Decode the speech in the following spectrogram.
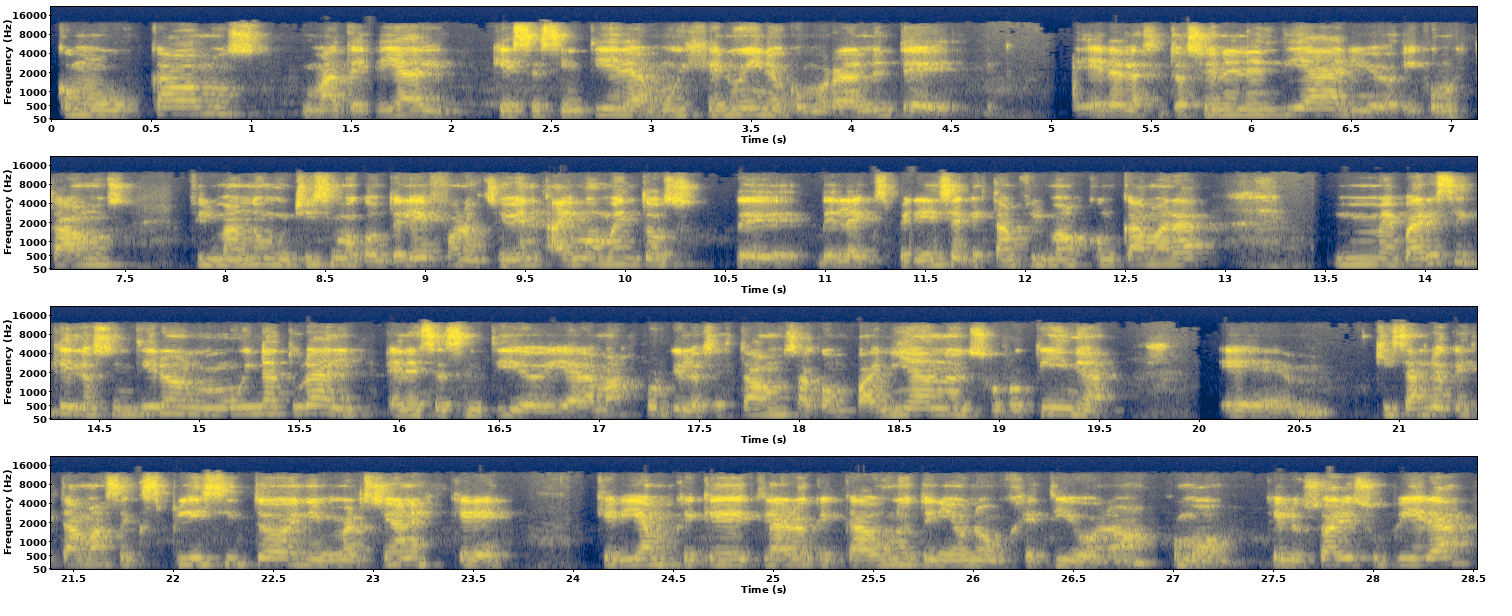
como buscábamos material que se sintiera muy genuino, como realmente era la situación en el diario y como estábamos filmando muchísimo con teléfono, si bien hay momentos de, de la experiencia que están filmados con cámara, me parece que lo sintieron muy natural en ese sentido y además porque los estábamos acompañando en su rutina. Eh, quizás lo que está más explícito en inmersión es que queríamos que quede claro que cada uno tenía un objetivo, ¿no? Como que el usuario supiera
